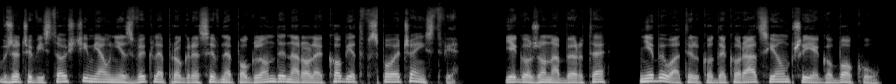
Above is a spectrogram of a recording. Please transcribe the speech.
w rzeczywistości miał niezwykle progresywne poglądy na rolę kobiet w społeczeństwie. Jego żona Berthe nie była tylko dekoracją przy jego boku.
